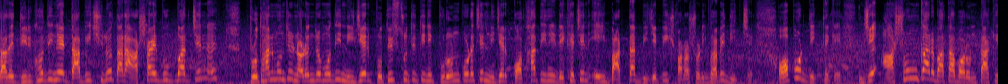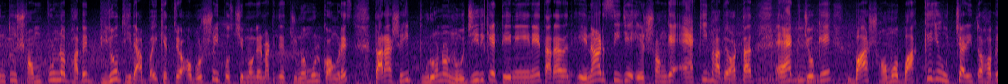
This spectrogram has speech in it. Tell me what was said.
তাদের দীর্ঘদিনের দাবি ছিল তারা আশায় বুক বাঁধছেন প্রধানমন্ত্রী নরেন্দ্র মোদী নিজের প্রতিশ্রুতি তিনি পূরণ করেছেন নিজের কথা তিনি রেখেছেন এই বার্তা বিজেপি সরাসরিভাবে দিচ্ছে। অপর দিক থেকে যে আশঙ্কার বাতাবরণ তা কিন্তু সম্পূর্ণভাবে বিরোধীরা এক্ষেত্রে অবশ্যই পশ্চিমবঙ্গের মাটিতে তৃণমূল কংগ্রেস তারা সেই পুরনো নজিরকে টেনে এনে তারা এনআরসি যে এর সঙ্গে একইভাবে অর্থাৎ একযোগে বা সমবাক্যে যে উচ্চারিত হবে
